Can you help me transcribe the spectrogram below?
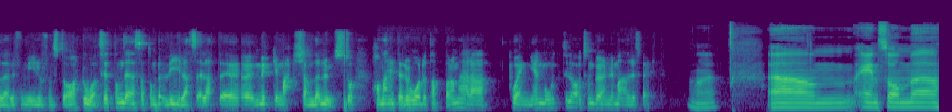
eller Firmino från start. Oavsett om det är så att de behöver vilas eller att det är mycket matchande nu så har man inte råd att tappa de här eh, poängen mot lag som Burnley med all respekt. Nej. Um, en som uh,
